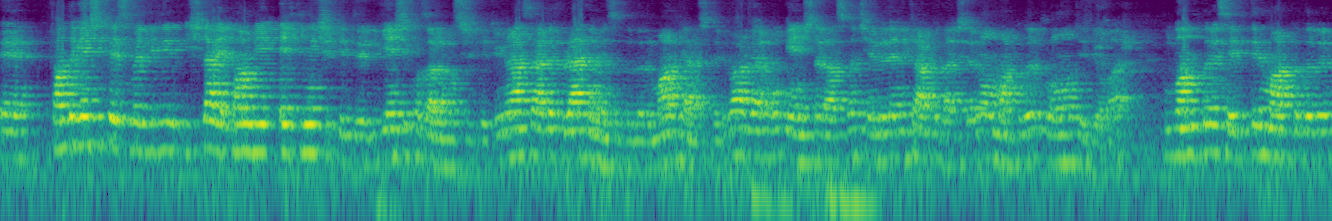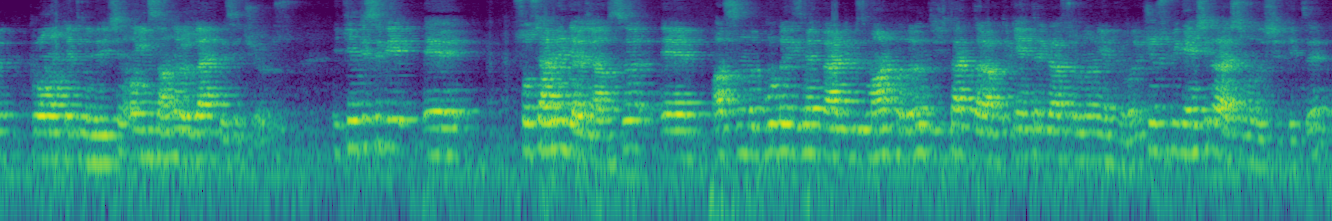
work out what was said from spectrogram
E, Fanta Gençlik Festivali gibi işler yapan bir etkinlik şirketi, bir gençlik pazarlaması şirketi, üniversitelerde brand ambassadorları, marka elçileri var ve o gençler aslında çevrelerindeki arkadaşlarına o markaları promote ediyorlar. Kullandıkları ve sevdikleri markaları promote etmeleri için o insanları özellikle seçiyoruz. İkincisi bir e, sosyal medya ajansı. E, aslında burada hizmet verdiğimiz markaların dijital taraftaki entegrasyonlarını yapıyorlar. Üçüncüsü bir gençlik araştırmaları şirketi.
